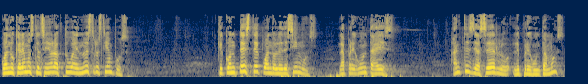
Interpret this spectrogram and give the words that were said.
cuando queremos que el Señor actúe en nuestros tiempos, que conteste cuando le decimos. La pregunta es, antes de hacerlo, ¿le preguntamos?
